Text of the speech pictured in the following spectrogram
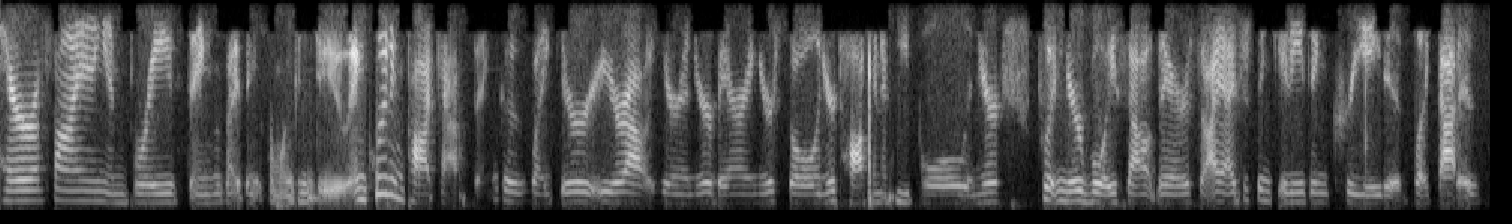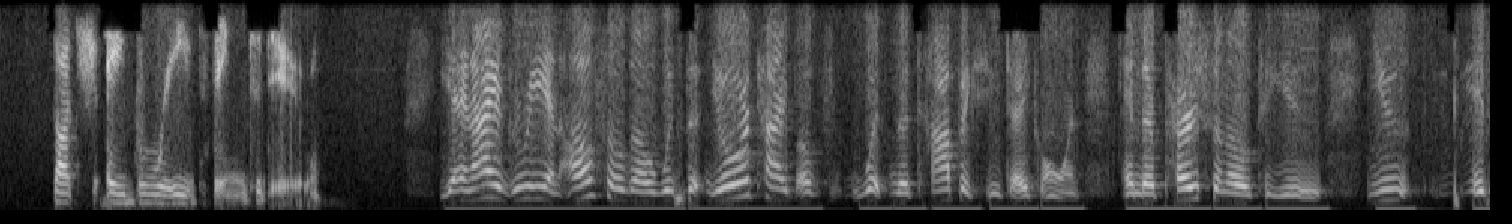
terrifying and brave things I think someone can do, including podcasting, because like you're you're out here and you're bearing your soul and you're talking to people and you're putting your voice out there. So I, I just think anything creative like that is such a brave thing to do. Yeah, and I agree. And also, though, with the, your type of what the topics you take on, and they're personal to you. You, it's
